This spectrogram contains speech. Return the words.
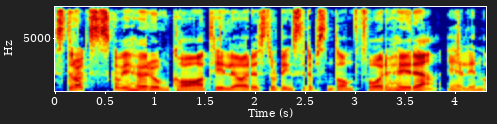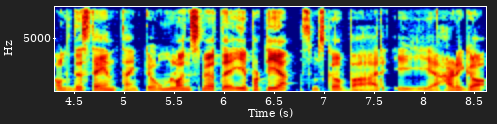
Straks skal vi høre om hva tidligere stortingsrepresentant for Høyre, Elin Agdestein, tenker om landsmøtet i partiet, som skal være i helga.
